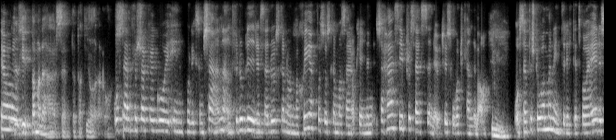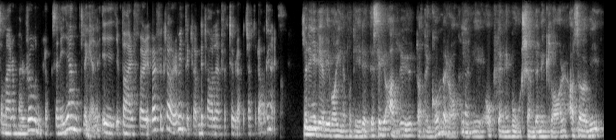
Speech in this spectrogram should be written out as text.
Ja. Hur hittar man det här sättet att göra då? Och sen försöka gå in på liksom kärnan för då blir det så här, då ska någon vara chef och så ska man säga okej okay, men så här ser processen ut, hur svårt kan det vara? Mm. Och sen förstår man inte riktigt vad är det som är de här roadblocksen egentligen i varför, varför klarar vi inte att betala en faktura på 30 dagar? Men det är ju det vi var inne på tidigt. Det ser ju aldrig ut att den kommer rakt in i och den är godkänd, den är klar. Alltså vi, mm.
